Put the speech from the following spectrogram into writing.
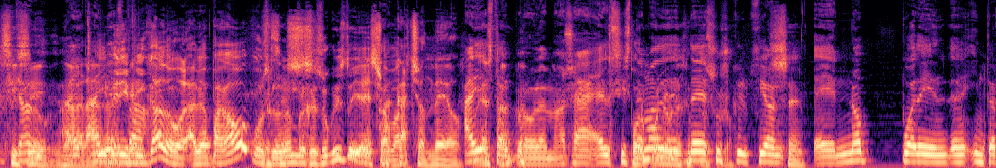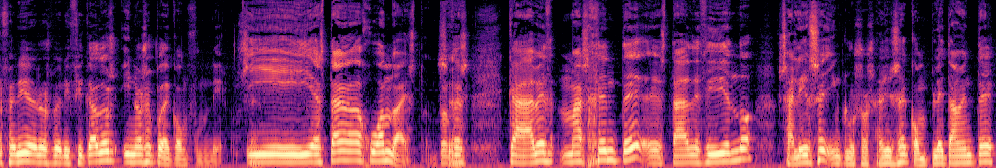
Sí, sí. no, ahí- y está. verificado, había pagado, pues Eso el nombre es- Jesucristo y ahí es estaba. cachondeo. Ahí Ya está el está. problema. O sea, el sistema de, de suscripción Sí. eh, no puede eh, interferir en los verificados y no se puede confundir. Y está jugando a esto. Entonces, cada vez más gente está decidiendo salirse, incluso salirse completamente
